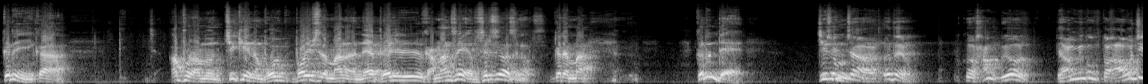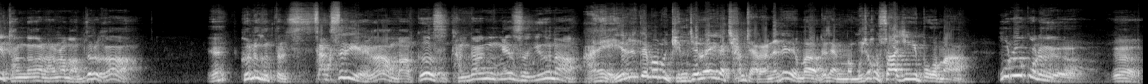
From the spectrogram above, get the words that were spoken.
그러니까 앞으로 한번 지키는 보, 보입시다만은 내 별 가망성이 없을 수가 없어. 그래 막 그런데 지금 진짜 어디 그한 요 대한민국도 아버지 탄광을 하나 만들어가. 예? 그런 것들 싹쓸이 해가 막 그것을 탄광해서 이거나. 아니 이럴 때 보면 김정은이가 참 잘하는 거예요. 막 그냥 막 무조건 쏴지기 보고 막. 그래 예.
